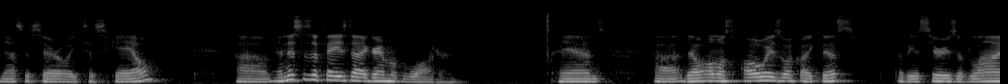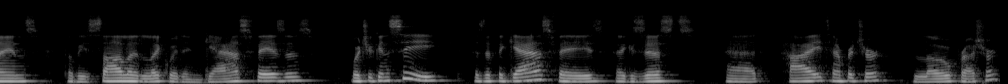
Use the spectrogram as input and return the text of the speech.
necessarily to scale. Um, and this is a phase diagram of water. And uh, they'll almost always look like this. There'll be a series of lines. There'll be solid, liquid, and gas phases. What you can see is that the gas phase exists at high temperature, low pressure.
